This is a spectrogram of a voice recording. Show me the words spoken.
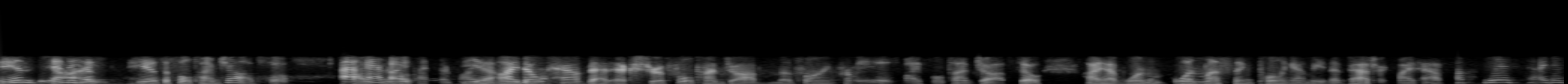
and and he has he has a full time job, so and I, full-time they're flying. yeah, I don't have that extra full-time job. The flying for me is my full-time job. So I have one one less thing pulling at me than Patrick might have. With I guess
